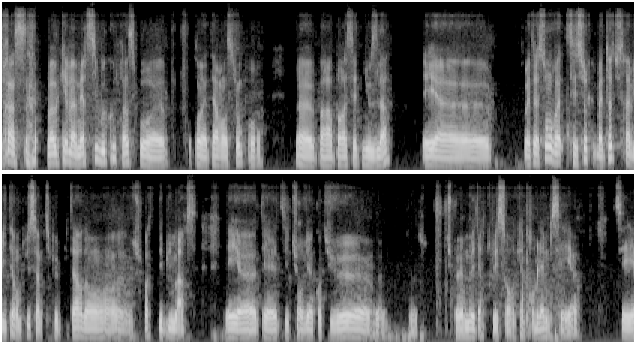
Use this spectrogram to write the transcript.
Prince. Bah, ok, bah, merci beaucoup, Prince, pour, pour ton intervention pour, par rapport à cette news-là. Et euh, bah, de toute façon, c'est sûr que bah, toi, tu seras invité en plus un petit peu plus tard, dans, euh, je crois que début mars. Et euh, tu reviens quand tu veux. Euh, tu peux même me dire tous les soirs, aucun problème. C'est, euh, c'est,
